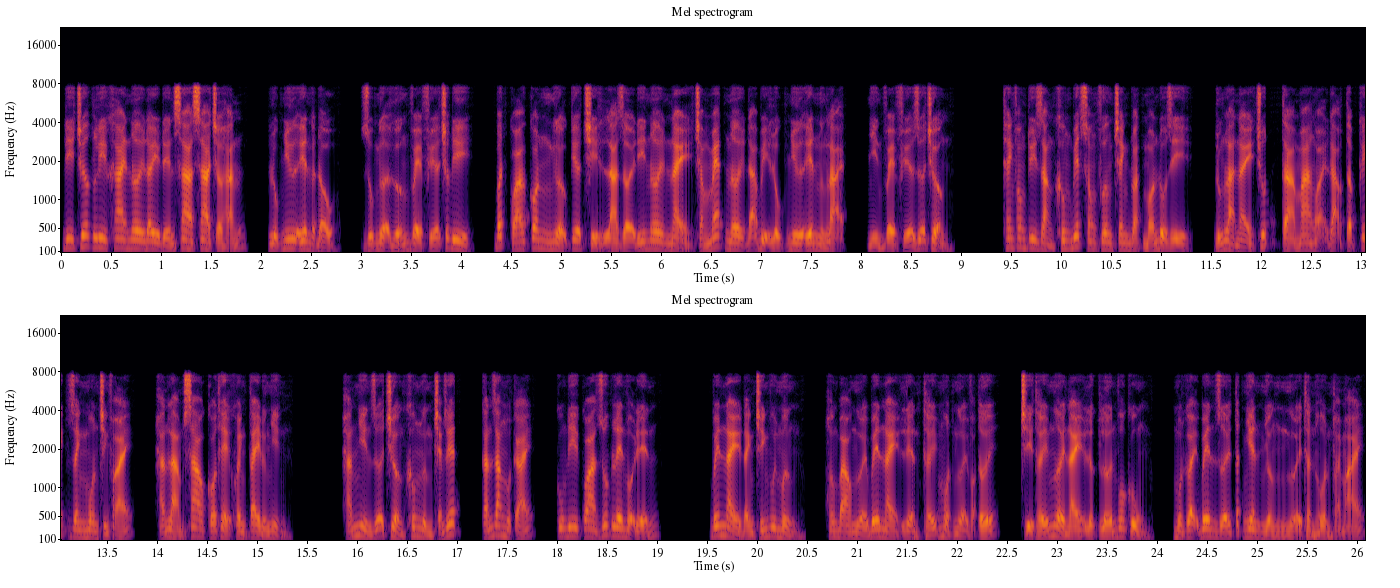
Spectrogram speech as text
đi trước ly khai nơi đây đến xa xa chờ hắn, lục như yên gật đầu, dùng ngựa hướng về phía trước đi, bất quá con ngựa kia chỉ là rời đi nơi này trăm mét nơi đã bị lục như yên ngừng lại, nhìn về phía giữa trường. Thanh phong tuy rằng không biết song phương tranh đoạt món đồ gì, đúng là này chút tà ma ngoại đạo tập kích danh môn chính phái hắn làm sao có thể khoanh tay đứng nhìn? Hắn nhìn giữa trường không ngừng chém giết, cắn răng một cái, cũng đi qua giúp lên vội đến. Bên này đánh chính vui mừng, hồng bào người bên này liền thấy một người vào tới, chỉ thấy người này lực lớn vô cùng, một gậy bên dưới tất nhiên nhường người thần hồn thoải mái,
